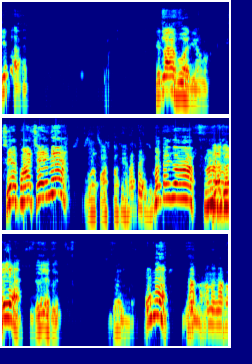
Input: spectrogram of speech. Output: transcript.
કેટલા છે કેટલા છે ભુવાજી આમાં? છે પાંચ છે મે ઓહ, પાંચ તો છે. બતાવી દો બતાવી દો. લે, જોઈ લે. જોઈ લે તું મે નાખો આમાં નાખો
